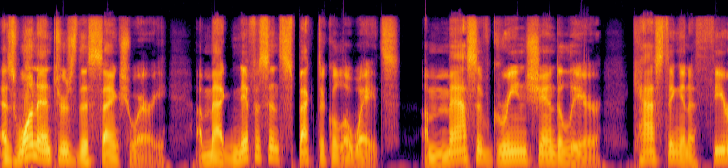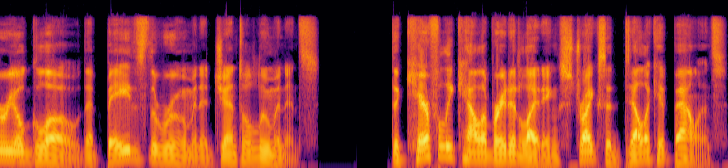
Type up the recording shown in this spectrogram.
As one enters this sanctuary, a magnificent spectacle awaits, a massive green chandelier casting an ethereal glow that bathes the room in a gentle luminance. The carefully calibrated lighting strikes a delicate balance,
